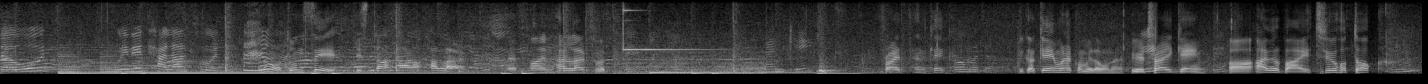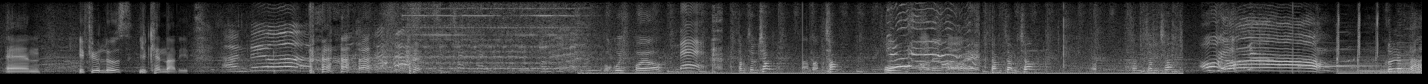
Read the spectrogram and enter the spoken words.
Dawood, we need halal food. No don't see It's not ha- halal Let's find halal food Pancake. Fried pancake Oh, 맞아. 그러니까 게임을 할 겁니다 오늘 We'll 네? try game uh, I will buy two hot dog And if you lose you cannot eat 안 돼요. 먹고 싶어요? 네. 첨첨첨 첨첨 오 잘해봐 첨첨첨 첨첨첨 어, 아! 걸렸다.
